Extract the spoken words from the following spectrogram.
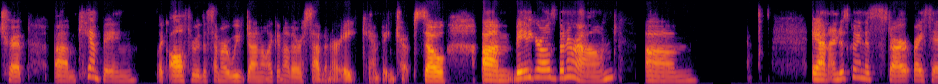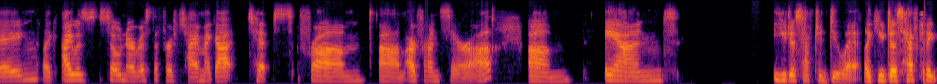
trip, um, camping, like all through the summer, we've done like another seven or eight camping trips. So, um, baby girl has been around. Um, and I'm just going to start by saying, like, I was so nervous the first time I got tips from um, our friend Sarah. Um, and you just have to do it. Like, you just have to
